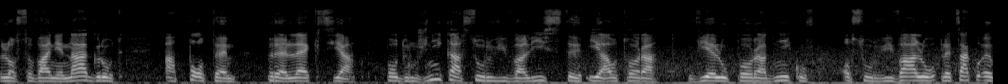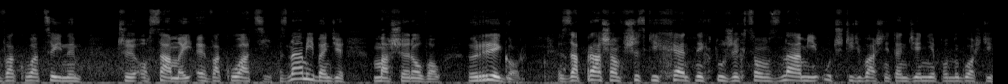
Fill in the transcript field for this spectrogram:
losowanie nagród, a potem prelekcja podróżnika, survivalisty i autora wielu poradników o survivalu, plecaku ewakuacyjnym czy o samej ewakuacji. Z nami będzie maszerował Rygor. Zapraszam wszystkich chętnych, którzy chcą z nami uczcić właśnie ten Dzień Niepodległości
